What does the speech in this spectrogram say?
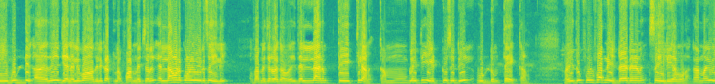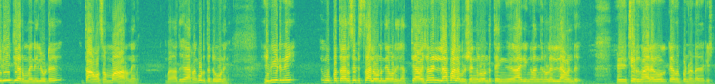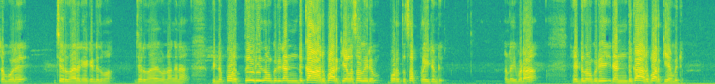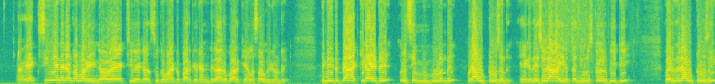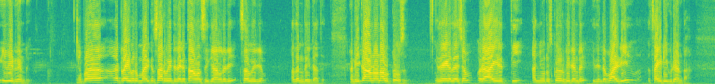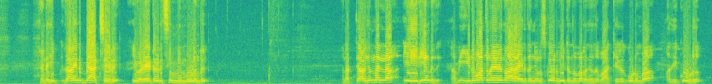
ഈ വുഡ് അതായത് ജനൽ വാതിൽ കട്ടില ഫർണിച്ചർ എല്ലാം അടക്കമുള്ള വീട് സെയിൽ ഫർണിച്ചർ അടക്കം ഇതെല്ലാനും തേക്കിലാണ്. കംപ്ലീറ്റ് എ ടു സെറ്റ് വുഡും തേക്കാണ്. അപ്പോൾ ഇത് ഫുൾ ഫർണിഷ്ഡ് ആയിട്ട് തന്നെയാണ് സെയിൽ ചെയ്യാൻ പോണത്. കാരണം ഇവർ ജർമ്മനിയിലോട്ട് താമസം മാറണേന് അപ്പോൾ അത് കാരണം കൊടുത്തിട്ട് പോണേന് ഈ വീടിന് മുപ്പത്താറ് സെന്റ് സ്ഥലമുണ്ടെന്ന് ഞാൻ പറഞ്ഞില്ല? അത്യാവശ്യം എല്ലാ ഫലവൃക്ഷങ്ങളും ഉണ്ട്. തെങ്ങ് കാര്യങ്ങൾ അങ്ങനെയുള്ള എല്ലാം ഉണ്ട്. ചെറുനാരകമൊക്കെ നിൽപ്പുന്നുണ്ട് അതൊക്കെ ഇഷ്ടംപോലെ ചെറുനാരകയൊക്കെ ഉണ്ട്. ഇത് ചെറുനാരക കൊണ്ട് അങ്ങനെ പിന്നെ പുറത്ത് ഒരു നമുക്കൊരു രണ്ട് കാറ് പാർക്ക് ചെയ്യാനുള്ള സൗകര്യം പുറത്ത് സെപ്പറേറ്റ് ഉണ്ട്. ഉണ്ട്. ഇവിടെ ആയിട്ട് നമുക്കൊരു രണ്ട് കാറ് പാർക്ക് ചെയ്യാൻ പറ്റും. എക്സ് യു തന്നെ രണ്ടെണ്ണം പറയാം ഇന്നോവ എക്സ് യു ഒക്കെ സുഖമായിട്ട് പാർക്ക് ചെയ്യും. രണ്ട് കാറ് പാർക്ക് ചെയ്യാനുള്ള സൗകര്യമുണ്ട്. പിന്നെ ഇതിന്റെ ബാക്കിലായിട്ട് ഒരു സ്വിമ്മിംഗ് പൂൾ ഉണ്ട് ഒരു ഔട്ട് ഹൗസ് ഉണ്ട്. ഏകദേശം ഒരു ആയിരത്തഞ്ഞൂറ് സ്ക്വയർ ഫീറ്റ് വരുന്ന ഒരു ഔട്ട് ഹൗസ് ഈ വീടിനുണ്ട്. അപ്പോൾ ഡ്രൈവർമാർക്കും സർവന്റിനൊക്കെ താമസിക്കാനുള്ളൊരു സൗകര്യം അതുണ്ട് ഇതിന്റെ അകത്ത് കണ്ട് ഈ കാണുന്നതാണ് ഔട്ട് ഹൗസ് ഇത് ഏകദേശം ഒരു ആയിരത്തി അഞ്ഞൂറ് സ്ക്വയർ ഫീറ്റ് ഉണ്ട്. ഇതിന്റെ വഴി സൈഡിൽ കൂടെ ഉണ്ടാ ഈ ഇതാണ് ഇതിന്റെ ബാക്ക് സൈഡ് ഇവിടെയായിട്ട് ഒരു സ്വിമ്മിംഗ് പൂൾ ഉണ്ട്. അത് അത്യാവശ്യം നല്ല ഏരിയ ഉണ്ട് ഇത്. ആ വീട് മാത്രമേ നാലായിരത്തി അഞ്ഞൂറ് സ്ക്വയർ ഫീറ്റ് എന്ന് പറഞ്ഞത്. ബാക്കിയൊക്കെ കൂടുമ്പോൾ അതിൽ കൂടും.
